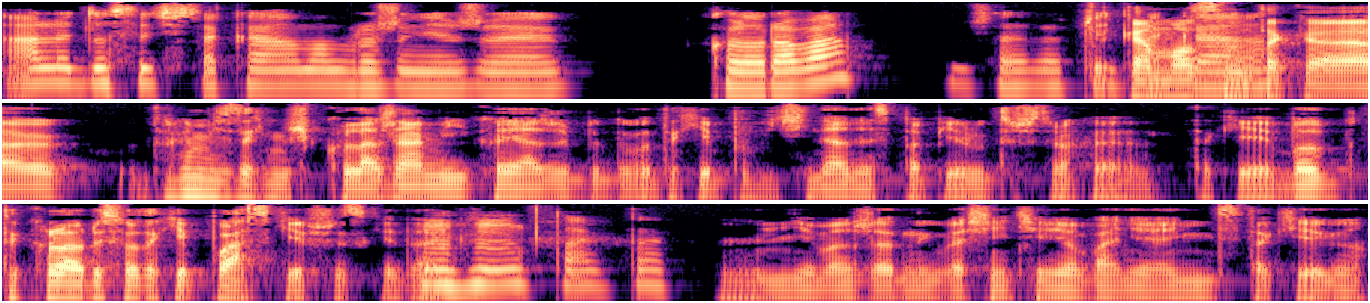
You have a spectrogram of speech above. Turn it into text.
ale dosyć taka, mam wrażenie, że kolorowa. Że raczej taka, taka mocno taka, trochę mi się z jakimiś kolarzami kojarzy, by było takie powycinane z papieru też trochę takie, bo te kolory są takie płaskie wszystkie, tak? Mhm, tak, tak. Nie ma żadnych właśnie cieniowania, nic takiego.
